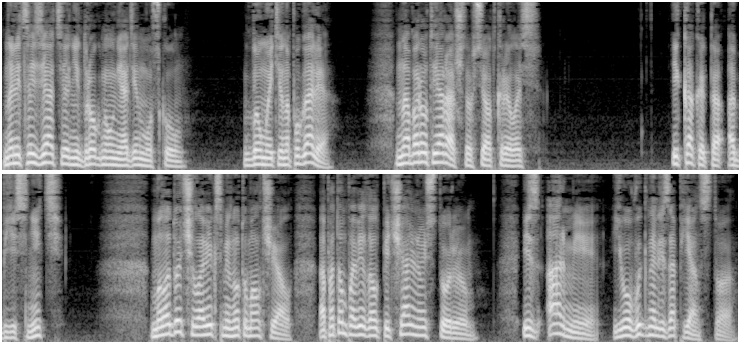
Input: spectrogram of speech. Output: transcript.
На лице зятя не дрогнул ни один мускул. «Думаете, напугали?» «Наоборот, я рад, что все открылось». «И как это объяснить?» Молодой человек с минуту молчал, а потом поведал печальную историю. Из армии его выгнали за пьянство.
